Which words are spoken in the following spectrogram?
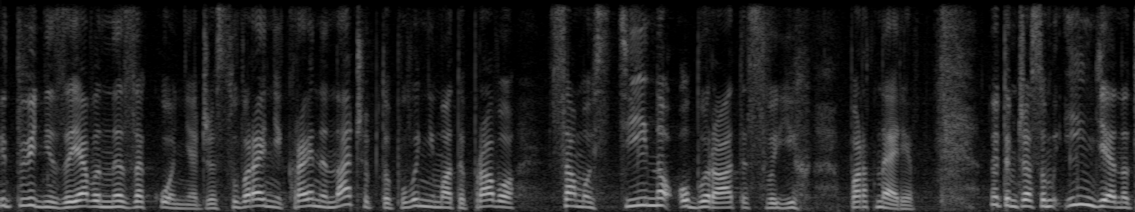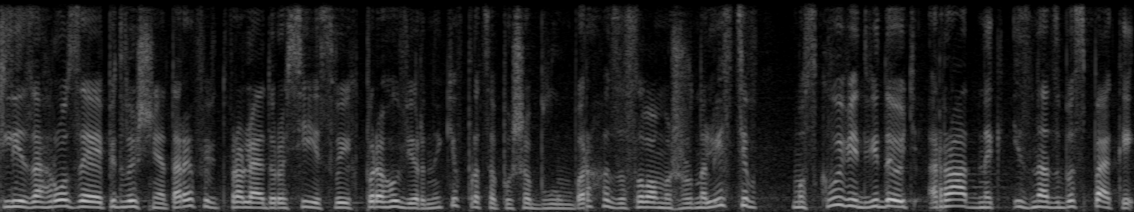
відповідні заяви незаконні, адже суверенні країни, начебто, повинні мати право самостійно обирати своїх партнерів. Ну і тим часом Індія на тлі загрози підвищення тарифів відправляє до Росії своїх переговірників. Про це пише Блумберг. За словами журналістів, Москву відвідують радник із нацбезпеки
